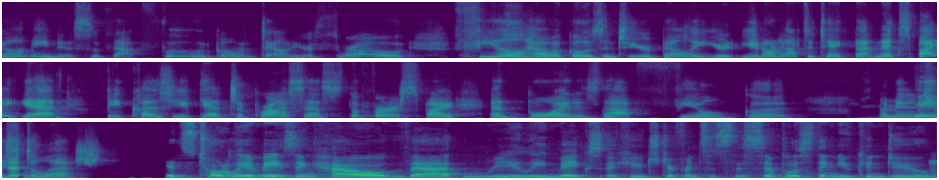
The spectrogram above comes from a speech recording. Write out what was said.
yumminess of that food going down your throat. Feel how it goes into your belly. You're, you don't have to take that next bite yet because you get to process the first bite. And boy, does that feel good. I mean, it's just delish. it's totally amazing how that really makes a huge difference. It's the simplest thing you can do.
